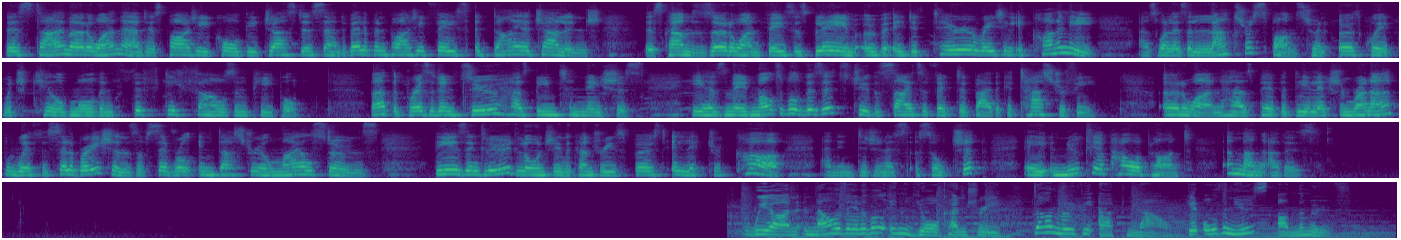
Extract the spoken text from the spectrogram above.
This time, Erdogan and his party called the Justice and Development Party face a dire challenge. This comes as Erdogan faces blame over a deteriorating economy, as well as a lax response to an earthquake which killed more than 50,000 people. But the president, too, has been tenacious. He has made multiple visits to the sites affected by the catastrophe. Erdogan has peppered the election run-up with celebrations of several industrial milestones. These include launching the country's first electric car, an indigenous assault ship, a nuclear power plant, among others. We are now available in your country. Download the app now. Get all the news on the move.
